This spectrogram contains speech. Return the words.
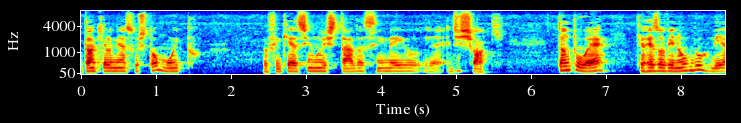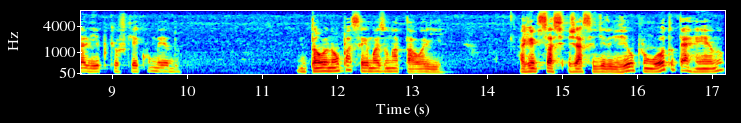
Então aquilo me assustou muito. Eu fiquei assim num estado assim meio eh, de choque. Tanto é que eu resolvi não dormir ali porque eu fiquei com medo. Então eu não passei mais o Natal ali. A gente já se dirigiu para um outro terreno,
